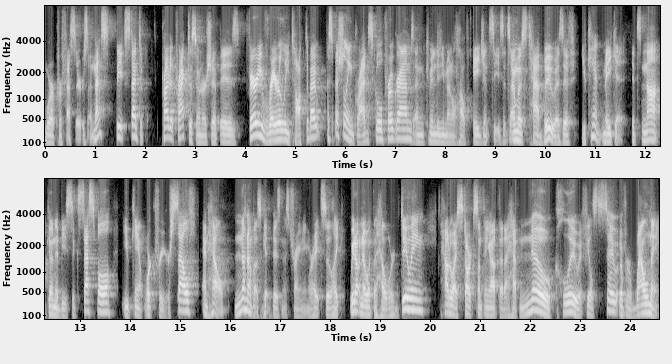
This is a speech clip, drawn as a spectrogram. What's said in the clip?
we're professors. And that's the extent of it private practice ownership is very rarely talked about, especially in grad school programs and community mental health agencies. It's almost taboo as if you can't make it. It's not going to be successful. You can't work for yourself. And hell, none of us get business training, right? So, like, we don't know what the hell we're doing. How do I start something up that I have no clue? It feels so overwhelming.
